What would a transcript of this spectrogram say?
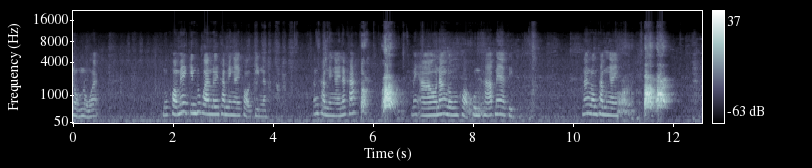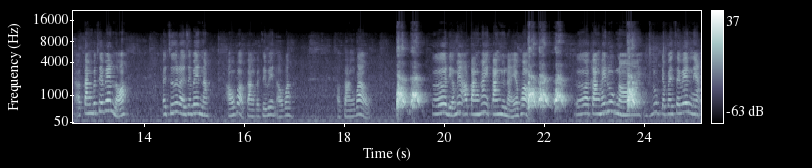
หนมหนูอะหนูขอแม่กินทุกวันเลยทำยังไงขอกินนะต้องทำยังไงนะคะ ไม่เอานั่งลงขอบคุณครับแม่สิ นั่งลงทำไง เอาตังไปเซเว่นเหรอ ไปซื้ออะไรเซเว่นนะเอาเปล่าตังไปเซเว่นเอาเปล่าเอาตังเปล่า เออ เดี๋ยวแม่เอาตังให้ตังอยู่ไหนอะพ่อ เออเอาตังให้ลูกหน่อย ลูกจะไปเซเว่นเนี่ย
